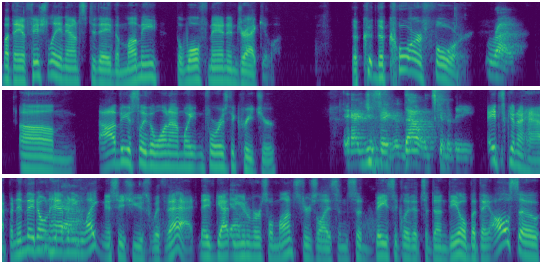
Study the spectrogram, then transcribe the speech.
But they officially announced today the Mummy, the Wolfman, and Dracula. The the core four. Right. Um. Obviously, the one I'm waiting for is the creature. Yeah, you figured that one's going to be. It's going to happen, and they don't have yeah. any likeness issues with that. They've got yeah. the Universal Monsters license, so basically that's a done deal. But they also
